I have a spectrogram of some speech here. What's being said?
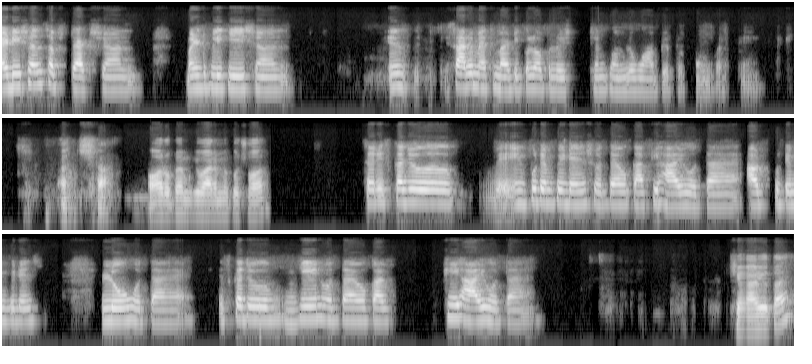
addition subtraction multiplication इन सारे मैथमेटिकल ऑपरेशन को हम लोग वहाँ पे परफॉर्म करते हैं। अच्छा और ओपेम के बारे में कुछ और? सर इसका जो इनपुट इम्पिडेंस होता है वो काफ़ी हाई होता है आउटपुट इम्पिडेंस लो होता है इसका जो गेन होता है वो काफ़ी हाई होता है। क्या हाई होता है?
